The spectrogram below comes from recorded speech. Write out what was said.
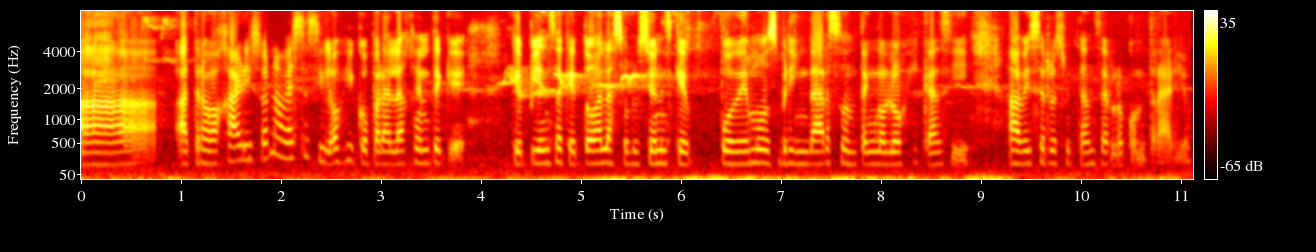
a, trabajar. Y son a veces ilógico para la gente que, que piensa que todas las soluciones que podemos brindar son tecnológicas y a veces resultan ser lo contrario.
